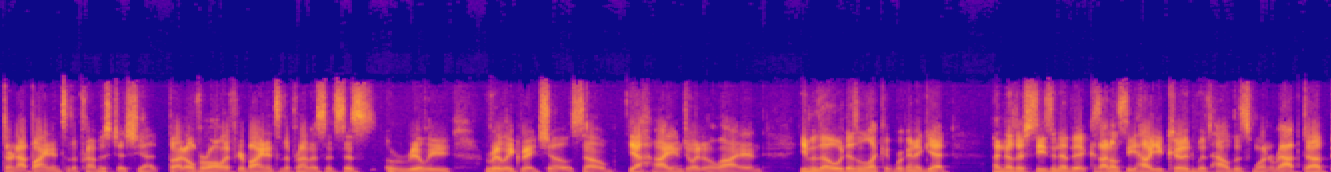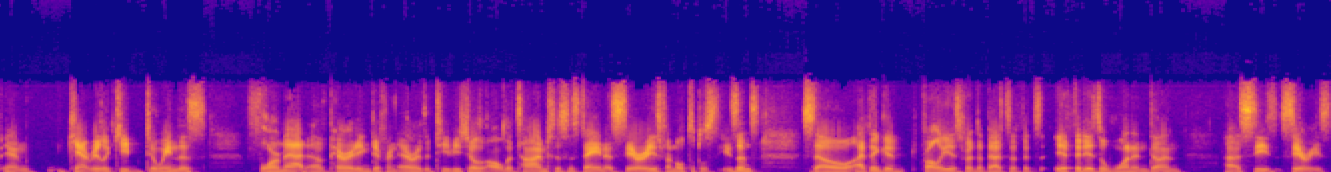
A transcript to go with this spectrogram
they're not buying into the premise just yet. But overall, if you're buying into the premise, it's just a really, really great show. So yeah, I enjoyed it a lot. And even though it doesn't look like we're going to get another season of it, because I don't see how you could with how this one wrapped up, and can't really keep doing this format of parroting different eras of TV shows all the time to sustain a series for multiple seasons. So I think it probably is for the best if it's if it is a one and done uh, series.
